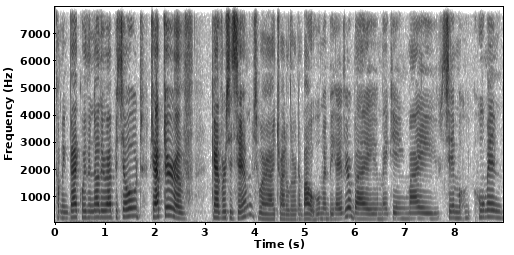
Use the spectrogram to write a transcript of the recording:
coming back with another episode, chapter of Cat vs. Sims, where I try to learn about human behavior by making my sim human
